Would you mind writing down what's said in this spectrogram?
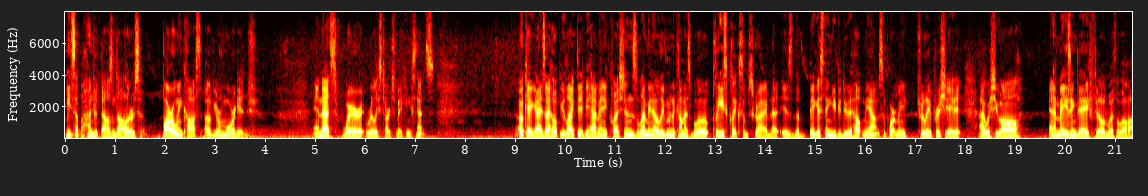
eats up $100,000 borrowing cost of your mortgage. And that's where it really starts making sense. Okay, guys, I hope you liked it. If you have any questions, let me know. Leave them in the comments below. Please click subscribe. That is the biggest thing you could do to help me out and support me. Truly appreciate it. I wish you all an amazing day filled with aloha.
